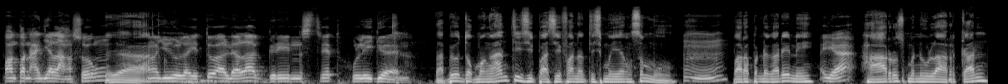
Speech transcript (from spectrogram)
tonton aja langsung. Yang judulnya itu adalah Green Street Hooligan. Tapi untuk mengantisipasi fanatisme yang semu, Hmm. para pendengar ini Iya. harus menularkan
